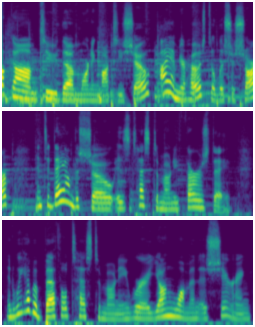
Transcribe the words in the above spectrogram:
Welcome to the Morning Moxie Show. I am your host, Alicia Sharp, and today on the show is Testimony Thursday. And we have a Bethel testimony where a young woman is sharing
